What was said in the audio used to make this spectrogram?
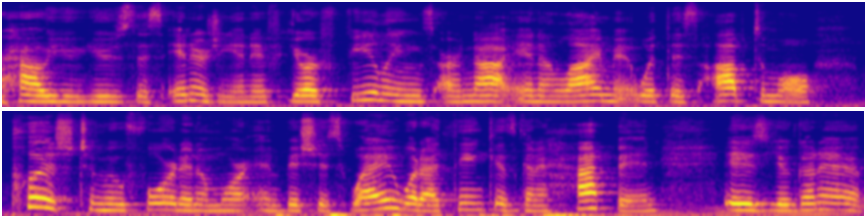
how you use this energy. And if your feelings are not in alignment with this optimal push to move forward in a more ambitious way, what I think is going to happen is you're going to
